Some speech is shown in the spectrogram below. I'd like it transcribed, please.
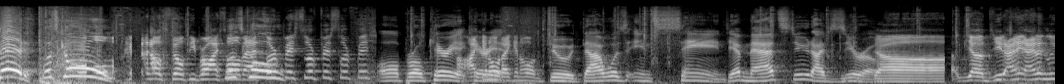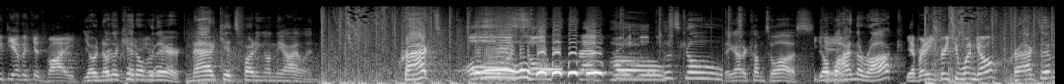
Dead. Let's go. Oh my god, that was filthy, bro. I saw Let's that. Go. Slurpfish, slurpfish, slurpfish. Oh, bro, carry it. Carry I can hold, it. I can hold. Dude, that was insane. Do you have mats, dude? I have zero. Uh, yo, dude, I, I didn't loot the other kid's body. Yo, another kid over there. Mad kid's fighting on the island. Cracked. Oh, so bad, bro. Let's go. They gotta come to us. Yo, behind the rock. Yeah, ready? Three, two, one, go. Cracked him.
